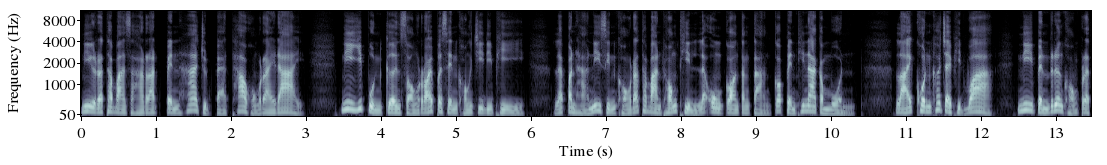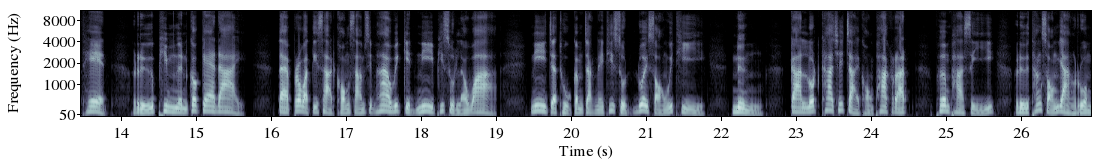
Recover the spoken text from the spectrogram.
หนี้รัฐบาลสหรัฐเป็น 5.8 เท่าของรายได้หนี้ญี่ปุ่นเกิน 200%ของ GDP และปัญหาหนี้สินของรัฐบาลท้องถิ่นและองค์กรต่างๆ ก็เป็นที่น่ากังวล หลายคนเข้าใจผิดว่านี่เป็นเรื่องของประเทศ หรือพิมพ์เงินก็แก้ได้ แต่ประวัติศาสตร์ของ 35 วิกฤตหนี้พิสูจน์แล้วว่าหนี้จะถูกกำจัดในที่สุดด้วย 2 วิธี 1. การลดค่าใช้จ่ายของภาครัฐ เพิ่มภาษี หรือทั้งสองอย่างรวม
